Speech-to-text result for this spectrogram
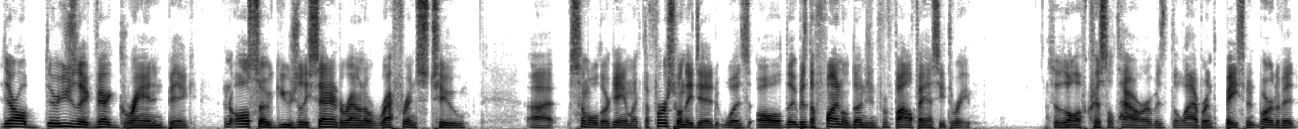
they're all they're usually like very grand and big, and also usually centered around a reference to. Uh, some older game, like the first one they did was all it was the final dungeon for Final Fantasy three, so it was all of Crystal Tower. It was the labyrinth basement part of it,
